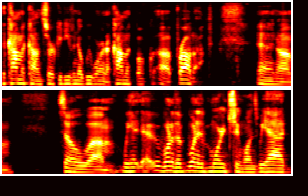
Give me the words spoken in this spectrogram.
the Comic Con circuit, even though we weren't a comic book uh, product. And um, so um, we had uh, one of the one of the more interesting ones we had.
